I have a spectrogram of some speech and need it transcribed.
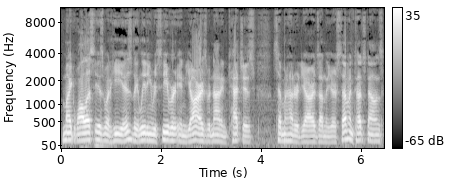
Mike Wallace is what he is, the leading receiver in yards, but not in catches. 700 yards on the year, seven touchdowns.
